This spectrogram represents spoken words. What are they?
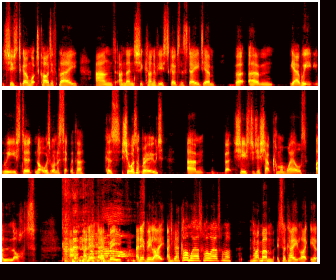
she used to go and watch Cardiff play, and and then she kind of used to go to the stadium. But um, yeah, we we used to not always want to sit with her because she wasn't rude, um, but she used to just shout "Come on Wales" a lot, and, and it, would be and it'd be like and be like "Come on Wales, come on Wales, come on." And I'm like, "Mum, it's okay." Like, yeah.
